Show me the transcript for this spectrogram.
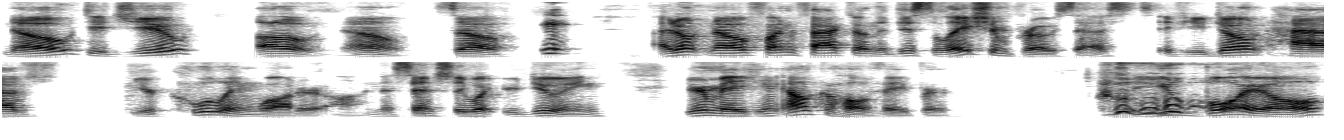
No. Did you? Oh, no. So, I don't know. Fun fact on the distillation process if you don't have your cooling water on, essentially what you're doing, you're making alcohol vapor. So you boil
